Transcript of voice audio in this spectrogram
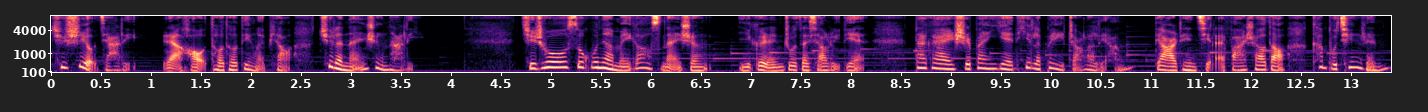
去室友家里，然后偷偷订了票去了男生那里。起初苏姑娘没告诉男生，一个人住在小旅店，大概是半夜踢了被着了凉，第二天起来发烧到看不清人，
